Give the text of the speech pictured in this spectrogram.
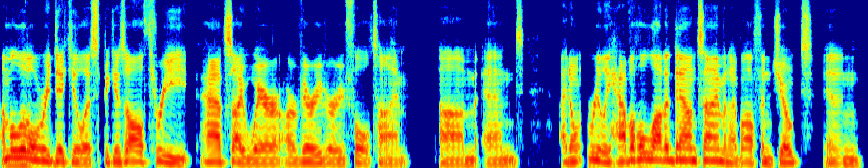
i'm a little ridiculous because all three hats i wear are very very full time um, and i don't really have a whole lot of downtime and i've often joked in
